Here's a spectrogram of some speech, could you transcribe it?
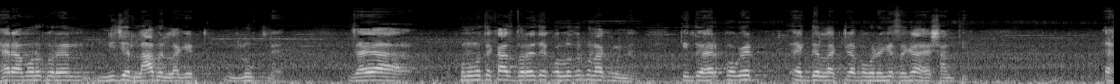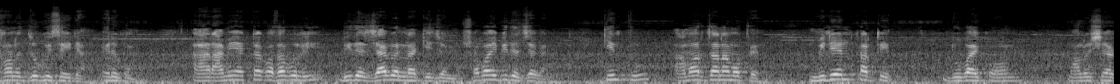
হেরা মনে করেন নিজের লাভের লাগে লোক নেয়। যায়া কোনো মতে কাজ ধরাই দিয়ে করলে করব না করলে নেই। কিন্তু এর পকেট এক দেড় লাখ টাকা পকেটে গেছে গা হ্যাঁ শান্তি। এখন যুগ হয়েছে এইটা, এরকম। আর আমি একটা কথা বলি, বিদেশ যাবেন না কি জন্য? সবাই বিদেশ যাবেন। কিন্তু আমার জানা মতে মিডিয়ান কান্ট্রি দুবাই কন, মালয়েশিয়া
